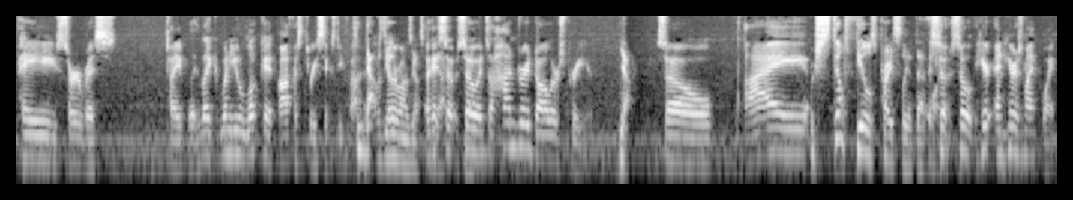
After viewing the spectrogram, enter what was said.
pay service type, like, like when you look at Office 365. that was the other one I was going to say. Okay, Yeah. so so Yeah. it's a hundred dollars per year. Yeah. So I which still feels pricely at that point. so so here and here's my point.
